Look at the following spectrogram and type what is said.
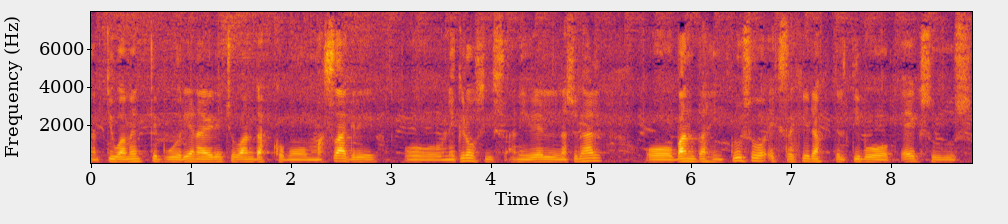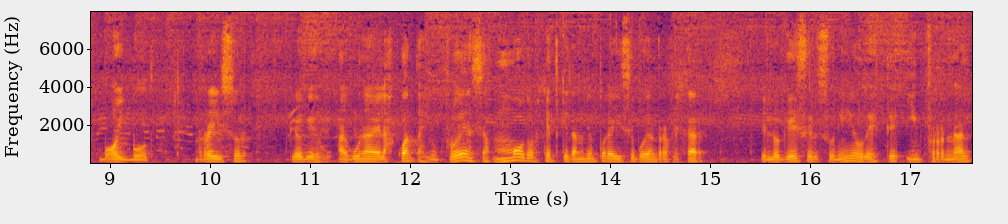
antiguamente podrían haber hecho bandas como Masacre o Necrosis a nivel nacional o bandas incluso extranjeras del tipo Exodus, Voivod, Razor creo que es alguna de las cuantas influencias Motorhead que también por ahí se pueden reflejar en lo que es el sonido de este infernal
